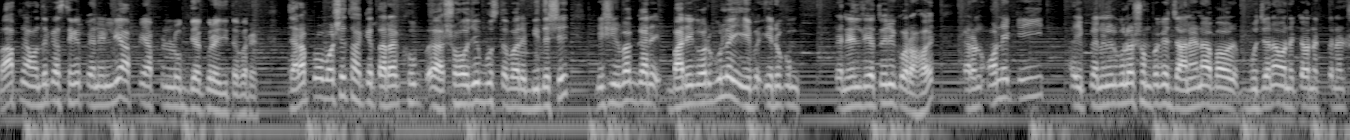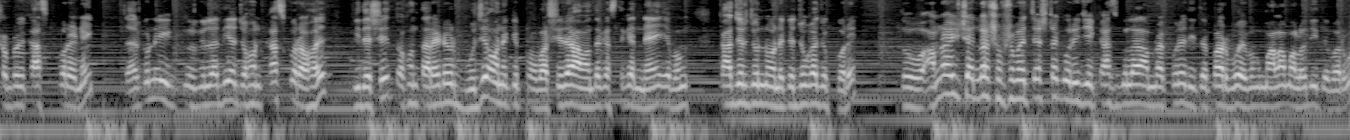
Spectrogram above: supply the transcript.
বা আপনি আমাদের কাছ থেকে প্যানেল নিয়ে আপনি আপনার লোক দিয়ে করে দিতে পারেন। যারা প্রবাসে থাকে তারা খুব সহজেই বুঝতে পারে বিদেশে বেশিরভাগ গাড়ি, বাড়িঘরগুলোই এরকম প্যানেল দিয়ে তৈরি করা হয়। কারণ অনেকেই এই প্যানেলগুলো সম্পর্কে জানে না বা বুঝে না, অনেকে অনেক প্যানেল সম্পর্কে কাজ করে নেই। যার কারণে এইগুলো দিয়ে যখন কাজ করা হয় বিদেশে, তখন তারা এটা বুঝে অনেকে প্রবাসীরা আমাদের কাছ থেকে নেয় এবং কাজের জন্য অনেকে যোগাযোগ করে। তো আমরা ইনশাল্লাহ সবসময় চেষ্টা করি যে কাজগুলো আমরা করে দিতে পারব এবং মালামালও দিতে পারব।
